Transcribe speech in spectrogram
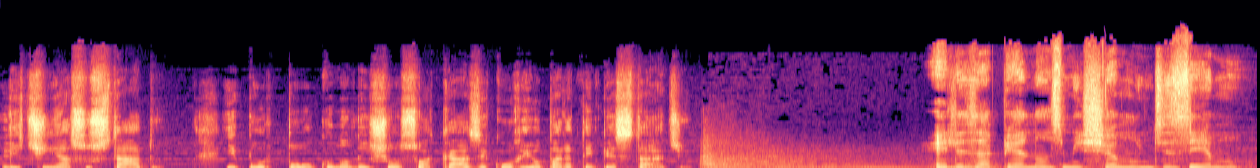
lhe tinha assustado, e por pouco não deixou sua casa e correu para a tempestade. Eles apenas me chamam de Zemo.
